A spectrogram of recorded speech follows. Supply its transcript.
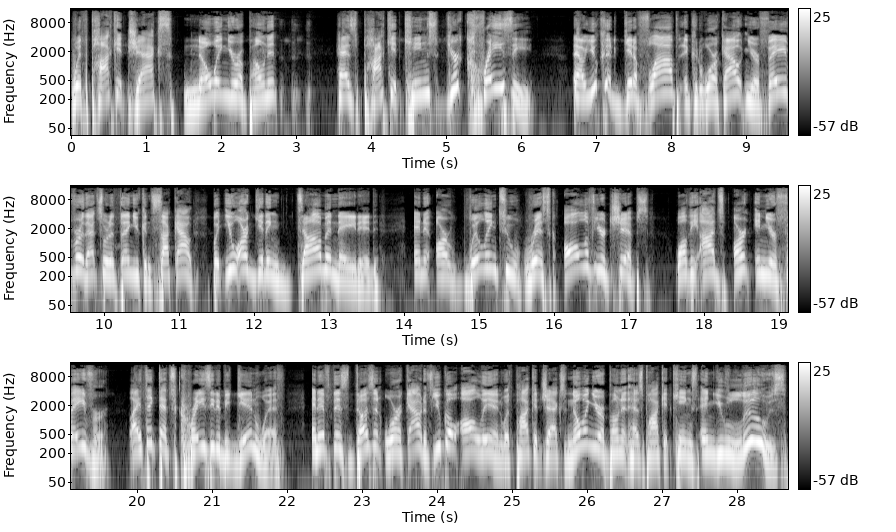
with pocket jacks, knowing your opponent has pocket kings, you're crazy. Now, you could get a flop, it could work out in your favor, that sort of thing. You can suck out, but you are getting dominated and are willing to risk all of your chips while the odds aren't in your favor. I think that's crazy to begin with. And if this doesn't work out, if you go all in with pocket jacks, knowing your opponent has pocket kings, and you lose,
